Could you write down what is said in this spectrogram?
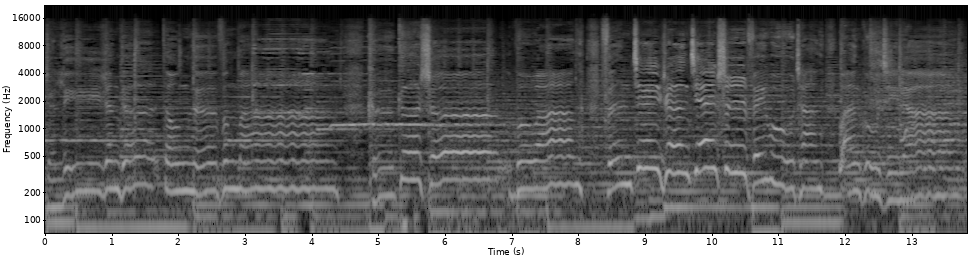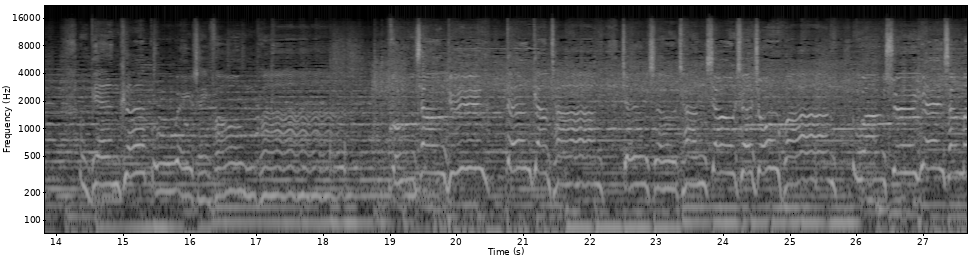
着离人的痛和锋芒，可割舍过往，分尽人间是非无常，万古寂寥，片刻不为谁疯狂。古苍云，镇守长啸车中望。望雪远苍茫，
